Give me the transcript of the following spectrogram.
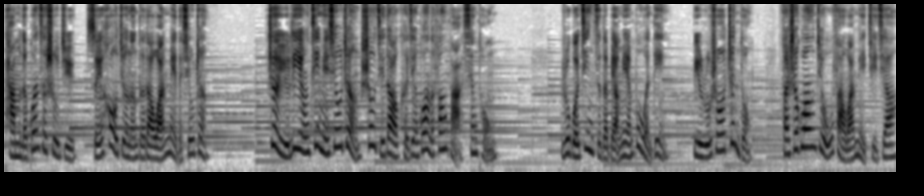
它们的观测数据随后就能得到完美的修正。这与利用镜面修正收集到可见光的方法相同。如果镜子的表面不稳定，比如说震动，反射光就无法完美聚焦。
